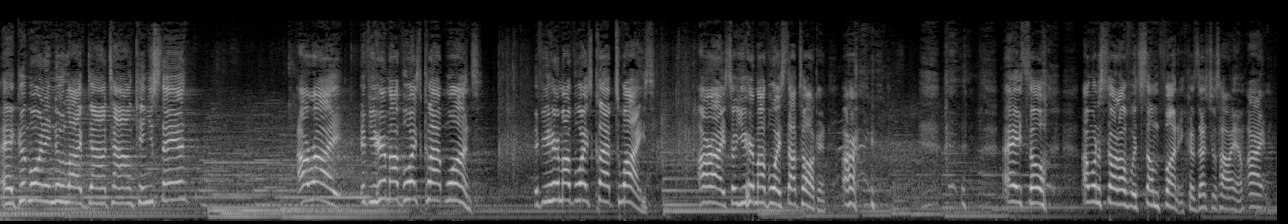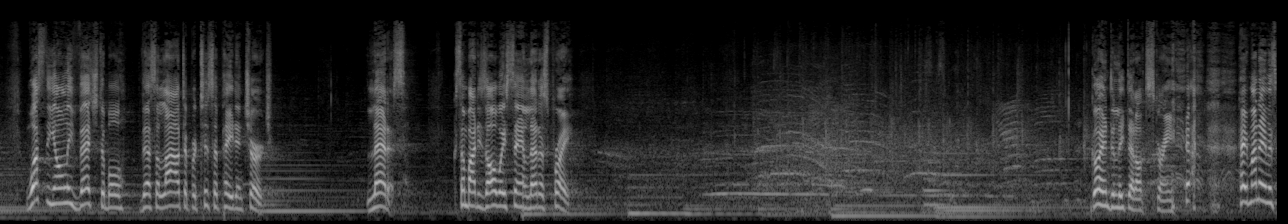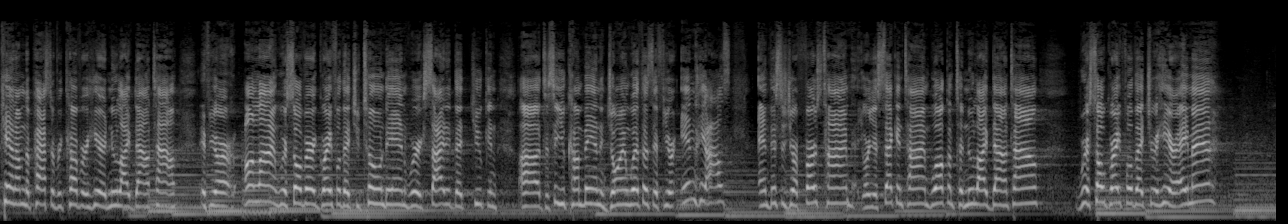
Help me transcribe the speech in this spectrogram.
Hey, good morning, New Life Downtown. Can you stand? All right. If you hear my voice, clap once. If you hear my voice, clap twice. All right. So you hear my voice, stop talking. All right. hey, so I want to start off with some funny because that's just how I am. All right. What's the only vegetable that's allowed to participate in church? Lettuce. Somebody's always saying, let us pray. Go ahead and delete that off the screen. hey, my name is Ken. I'm the pastor of recovery here at New Life Downtown. If you're online, we're so very grateful that you tuned in. We're excited that you can uh, to see you come in and join with us. If you're in the house and this is your first time or your second time, welcome to New Life Downtown. We're so grateful that you're here. Amen.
